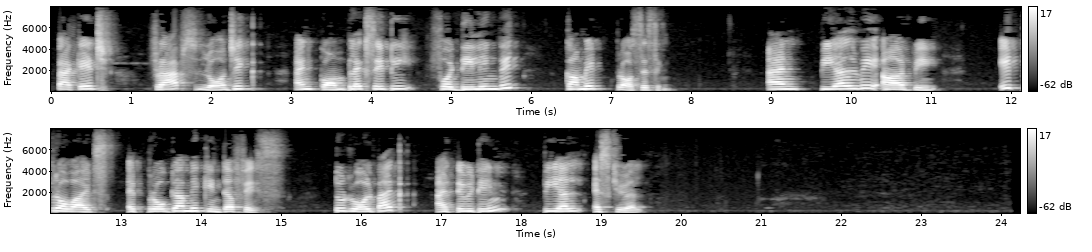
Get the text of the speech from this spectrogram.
package wraps logic and complexity for dealing with commit processing. And PLV-RB, it provides a programming interface to rollback activity in PL SQL.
